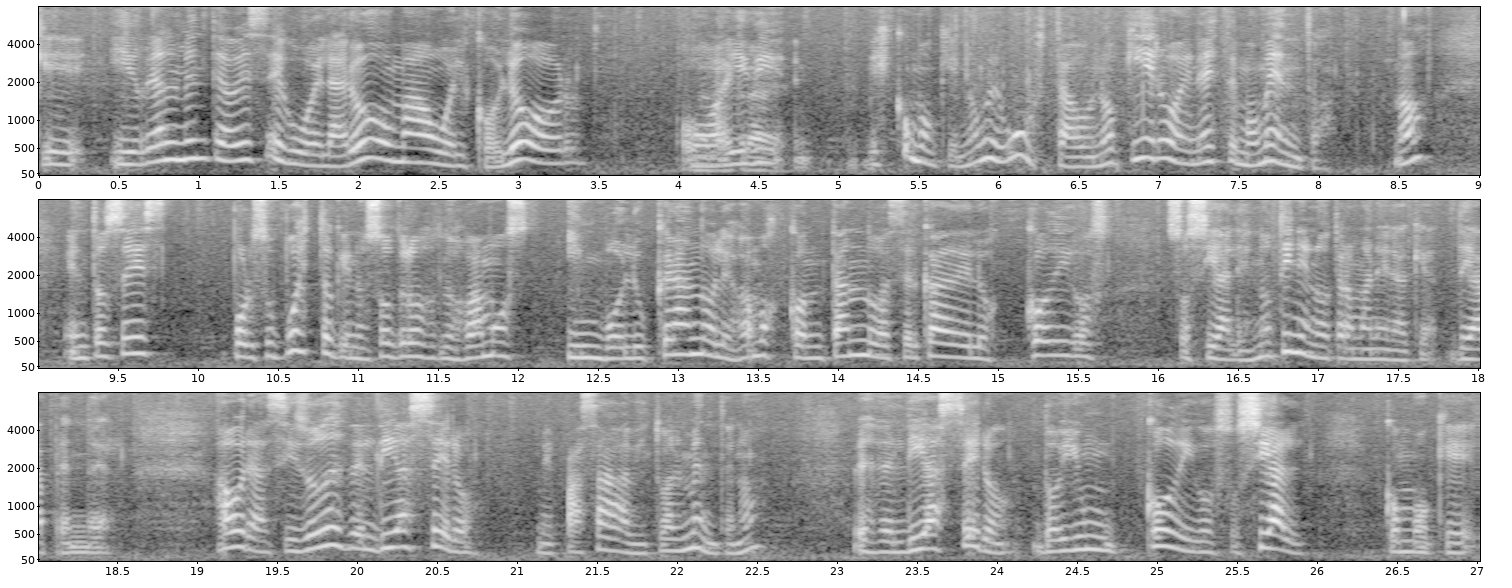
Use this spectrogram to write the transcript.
que, y realmente a veces o el aroma o el color, o ahí es como que no me gusta o no quiero en este momento, ¿no? Entonces, por supuesto que nosotros los vamos involucrando, les vamos contando acerca de los códigos sociales, no tienen otra manera que, de aprender. Ahora, si yo desde el día cero, me pasa habitualmente, ¿no? Desde el día cero doy un código social, como que,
